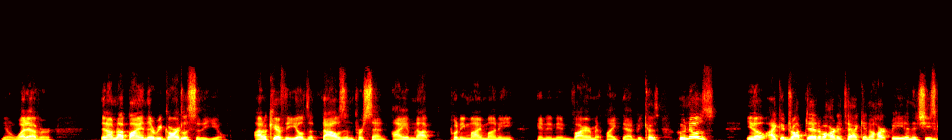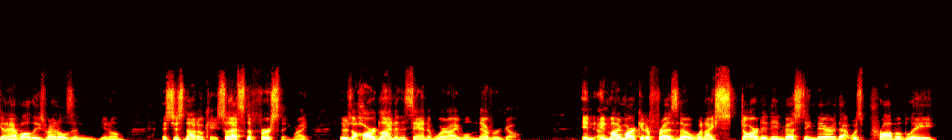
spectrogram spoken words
you know, whatever, then I'm not buying there regardless of the yield. I don't care if the yield's a thousand percent. I am not putting my money in an environment like that because who knows? You know, I could drop dead of a heart attack in a heartbeat, and then she's going to have all these rentals, and you know, it's just not okay. So that's the first thing, right? There's a hard line in the sand of where I will never go. In in my market of Fresno, when I started investing there, that was probably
